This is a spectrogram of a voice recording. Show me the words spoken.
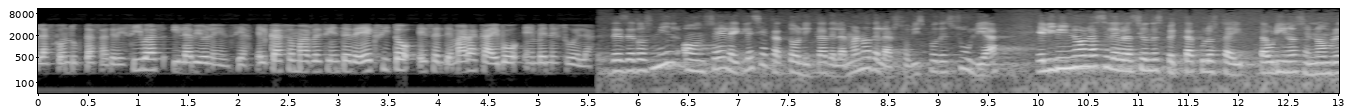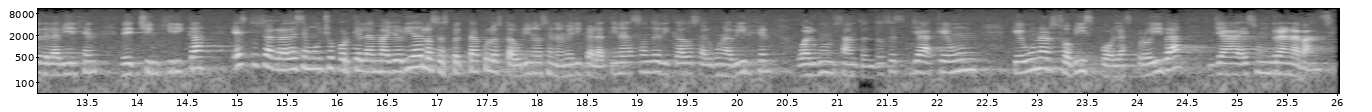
las conductas agresivas y la violencia. El caso más reciente de éxito es el de Maracaibo, en Venezuela. Desde 2011, la Iglesia Católica, de la mano del arzobispo de Zulia, eliminó la celebración de espectáculos taurinos en nombre de la Virgen de Chinquiricá. Esto se agradece mucho porque la mayoría de los espectáculos taurinos en América Latina son dedicados a alguna virgen o algún santo. Entonces, ya que un, que un arzobispo las prohíba ya es un gran avance.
